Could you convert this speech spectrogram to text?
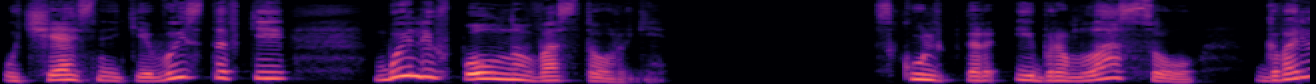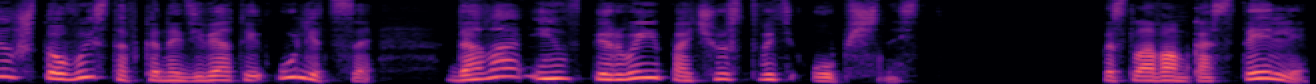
Участники выставки были в полном восторге. Скульптор Ибрам Лассоу говорил, что выставка на Девятой улице дала им впервые почувствовать общность. По словам Костелли,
